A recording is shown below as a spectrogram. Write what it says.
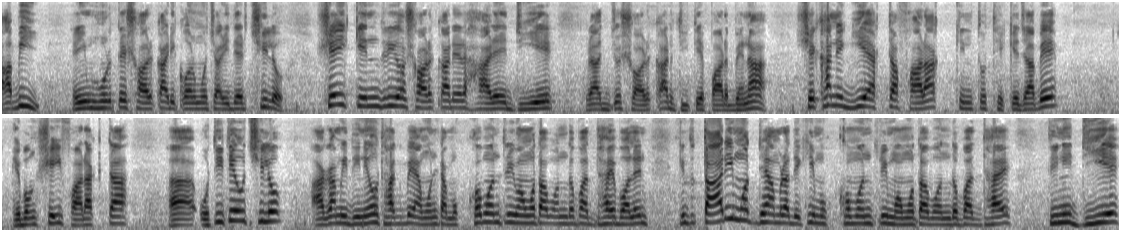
দাবি এই মুহূর্তে সরকারি কর্মচারীদের ছিল, সেই কেন্দ্রীয় সরকারের হারে ডিএ রাজ্য সরকার দিতে পারবে না। সেখানে গিয়ে একটা ফারাক কিন্তু থেকে যাবে এবং সেই ফারাকটা অতীতেও ছিল। আগামী দিনেও থাকবে এমনটা মুখ্যমন্ত্রী মমতা বন্দ্যোপাধ্যায় বলেন। কিন্তু তারই মধ্যে আমরা দেখি মুখ্যমন্ত্রী মমতা বন্দ্যোপাধ্যায়, তিনি দিয়ে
